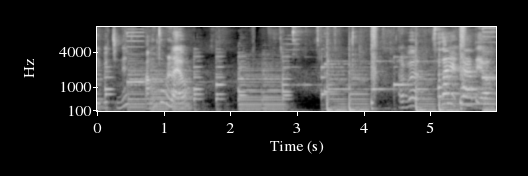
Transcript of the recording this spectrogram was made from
옷을 입을지는 아무도 몰라요. 여러분 사다리를 타야 돼요.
